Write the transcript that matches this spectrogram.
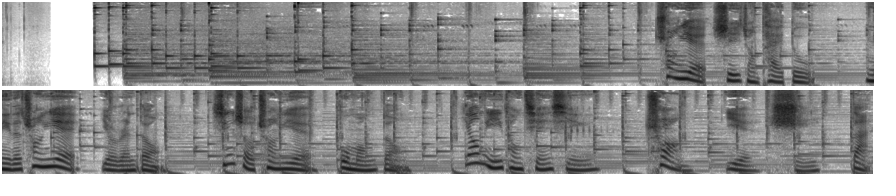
创业是一种态度，你的创业有人懂，新手创业不懵懂，邀你一同前行，创业时代。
